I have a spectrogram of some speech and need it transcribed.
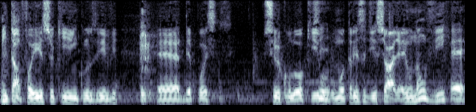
Então, foi isso que, inclusive, é, depois circulou, que o, o, motorista disse, olha, eu não vi. É,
